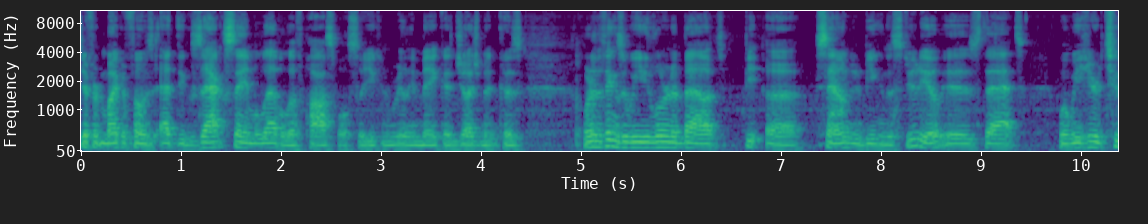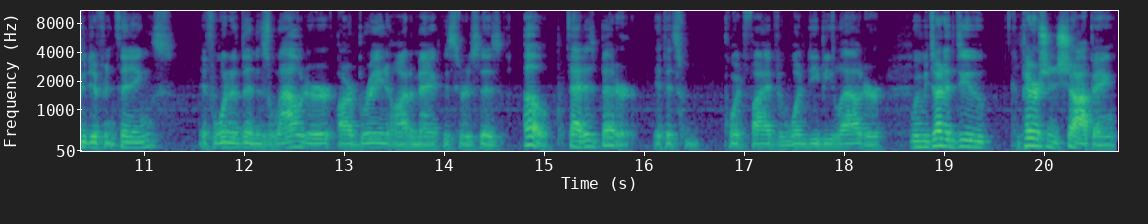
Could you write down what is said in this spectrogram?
different microphones at the exact same level if possible so you can really make a judgment. Because one of the things that we learn about uh, sound and being in the studio is that when we hear two different things, if one of them is louder, our brain automatically sort of says, oh, that is better. If it's 0.5 to 1 dB louder. When we try to do comparison shopping,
